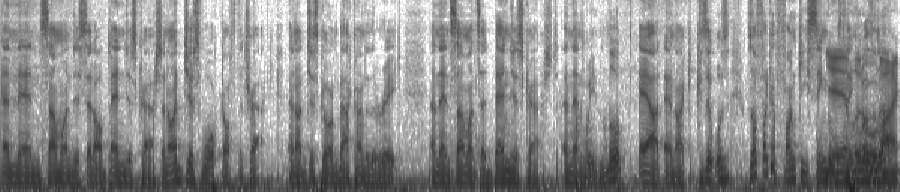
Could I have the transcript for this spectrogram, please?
and then someone just said, "Oh, Ben just crashed," and I'd just walked off the track, and I'd just gone back under the rig, and then someone said, "Ben just crashed," and then we looked out, and I because it was it was off like a funky single yeah, thing, little wasn't like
